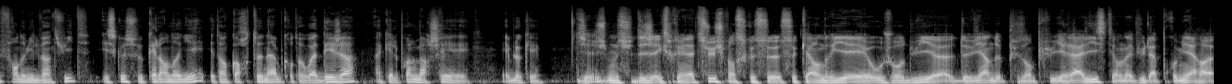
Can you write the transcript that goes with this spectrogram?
F en 2028, est-ce que ce calendrier est encore tenable quand on voit déjà à quel point le marché est bloqué? Je, me suis déjà exprimé là-dessus. Je pense que ce, ce calendrier aujourd'hui euh, devient de plus en plus irréaliste et on a vu la première euh,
